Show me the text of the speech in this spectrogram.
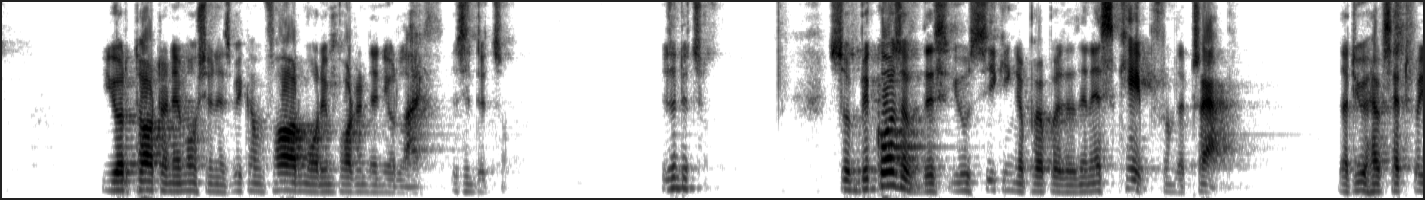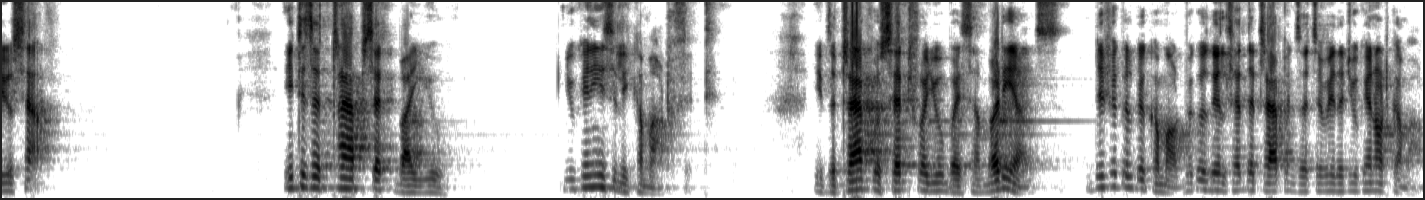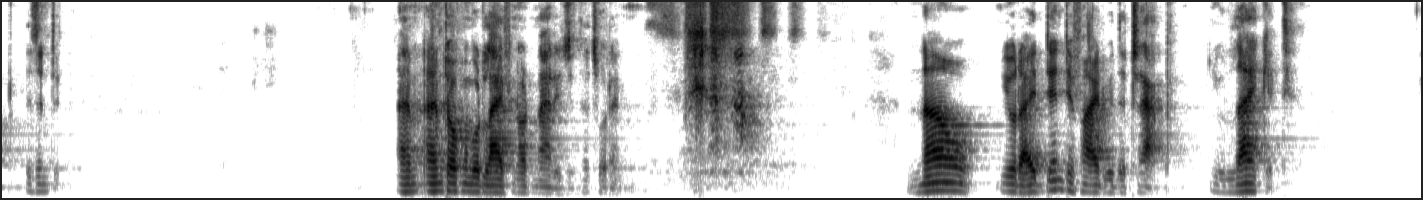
Your thought and emotion has become far more important than your life, isn't it so? Isn't it so? So because of this, you're seeking a purpose as an escape from the trap that you have set for yourself. It is a trap set by you. You can easily come out of it. If the trap was set for you by somebody else, difficult to come out because they'll set the trap in such a way that you cannot come out, isn't it? I'm… I'm talking about life, not marriage, that's what I mean. now you're identified with the trap, you like it.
